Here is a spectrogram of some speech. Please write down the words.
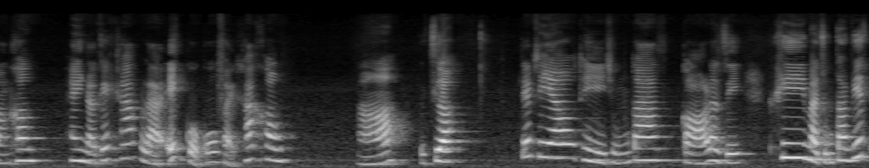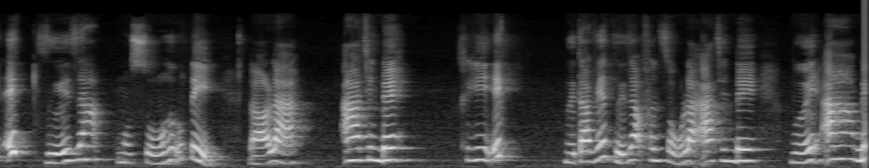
bằng không hay nói cách khác là x của cô phải khác không? Đó được chưa? Tiếp theo thì chúng ta có là gì? Khi mà chúng ta viết x dưới dạng một số hữu tỉ đó là a trên b. Khi x người ta viết dưới dạng phân số là a trên b với a b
